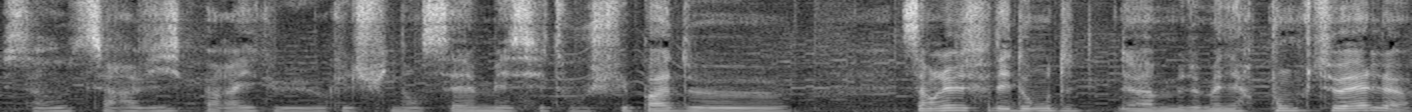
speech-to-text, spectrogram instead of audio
c'est un autre service pareil que, auquel je finançais, mais c'est tout. Je fais pas de. Ça m'arrive de faire des dons de, euh, de manière ponctuelle,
